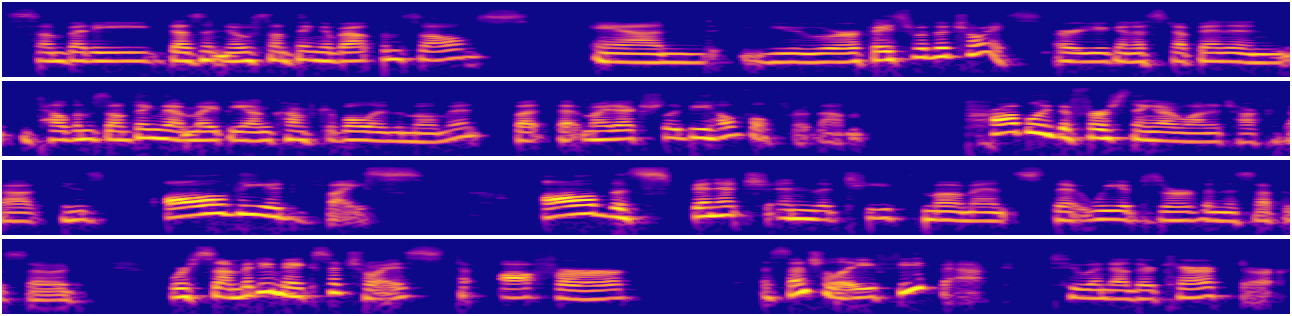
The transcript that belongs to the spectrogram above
somebody doesn't know something about themselves and you are faced with a choice. Are you going to step in and tell them something that might be uncomfortable in the moment, but that might actually be helpful for them? Probably the first thing I want to talk about is all the advice all the spinach in the teeth moments that we observe in this episode, where somebody makes a choice to offer essentially feedback to another character.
